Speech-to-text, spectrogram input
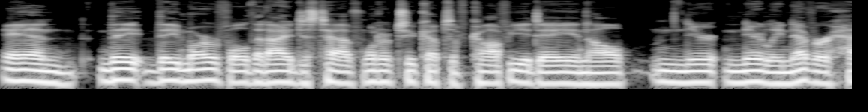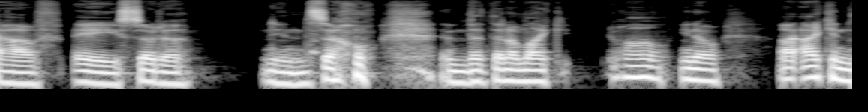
And they they marvel that I just have one or two cups of coffee a day and I'll near, nearly never have a soda. And so, and then I'm like, well, you know, I, I can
